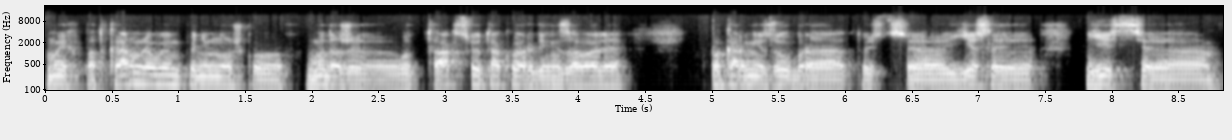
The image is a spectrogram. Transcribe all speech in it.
мы их подкармливаем понемножку. Мы даже вот акцию такую организовали «Покорми зубра». То есть, э, если есть э,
